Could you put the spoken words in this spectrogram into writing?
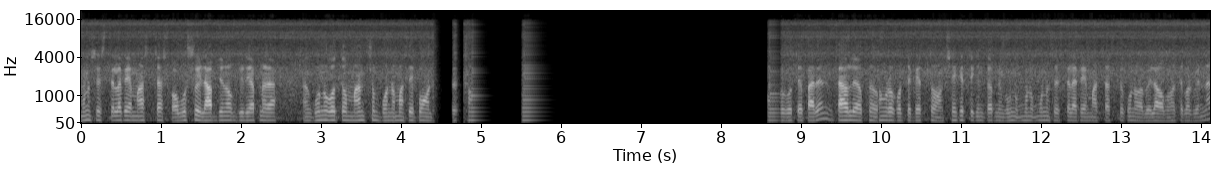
মানুষের তেলাপিয়া মাছ চাষ অবশ্যই লাভজনক। যদি আপনারা গুণগত মানসম্পন্ন মাছের পণ্য করতে পারেন, তাহলে আপনি সংগ্রহ করতে ব্যর্থ হন। সেক্ষেত্রে কিন্তু আপনি মনুষ্যের তেলাপিয়া মাছ চাষতে কোনোভাবে লাভবান হতে পারবেন না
